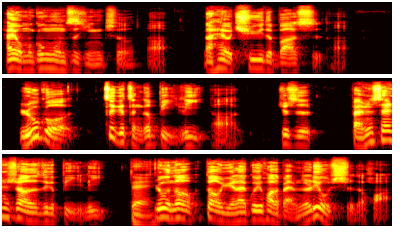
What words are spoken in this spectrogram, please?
还有我们公共自行车啊，那还有区域的巴士啊。如果这个整个比例啊，就是百分之三十二的这个比例，对，如果到到原来规划的百分之六十的话，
